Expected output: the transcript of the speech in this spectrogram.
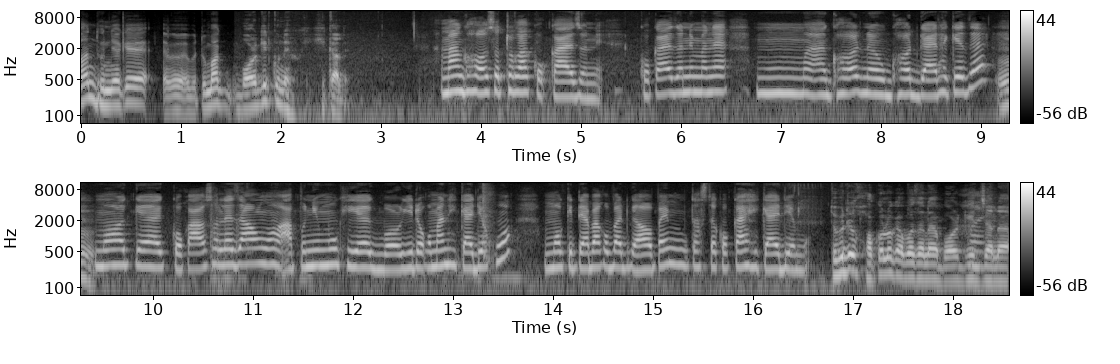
ইমান ধুনীয়াকৈ তোমাক বৰগীত কোনে শিকালে? আমাৰ ঘৰৰ ওচৰত থকা ককা এজনে। ককা এজনে মানে ঘৰত ঘৰত গাই থাকে যে। মই কে- ককাৰ ওচৰলৈ যাওঁ আপুনি মোক বৰগীত অকণমান শিকাই দিয়কচোন মই কেতিয়াবা ক'ৰবাত গাব পাৰিম তাৰপিছত ককাই শিকাই দিয়ে মোক। তুমিতো সকলো গাব জানা বৰগীত। জানা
